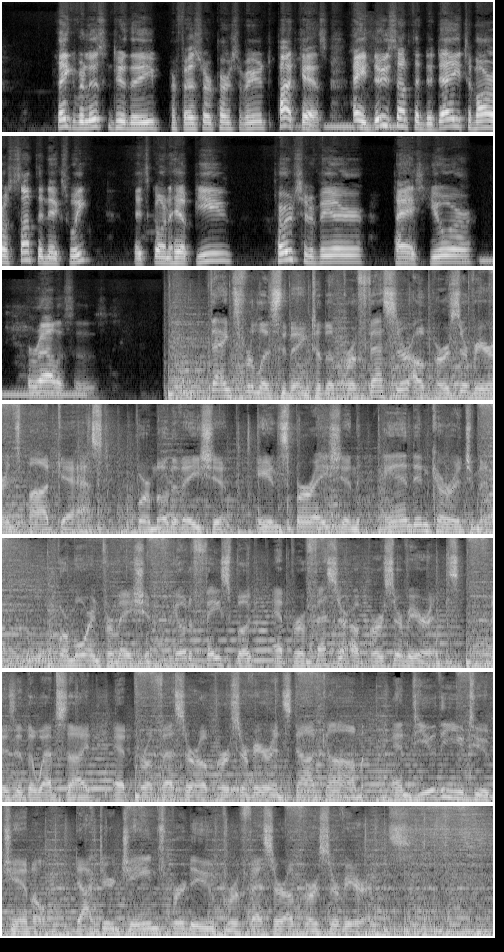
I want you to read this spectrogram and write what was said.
Thank you for listening to the Professor of Perseverance podcast. Hey, do something today, tomorrow, something next week that's going to help you persevere past your paralysis. Thanks for listening to the Professor of Perseverance podcast for motivation, inspiration, and encouragement. For more information, go to Facebook at Professor of Perseverance. Visit the website at professorofperseverance.com and view the YouTube channel, Dr. James Perdue, Professor of Perseverance.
